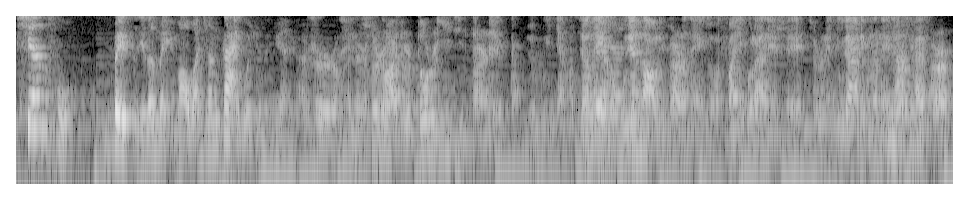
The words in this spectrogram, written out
天赋被自己的美貌完全盖过去的女演员是很那什么的。那说实话，就是都是一姐，但是那个感觉不一样。你像那个《无间道》里边的那个翻译过来那谁，就是那刘嘉玲的那个台词儿，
